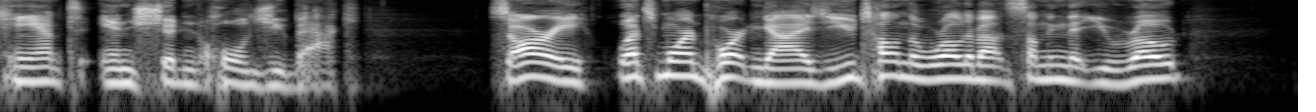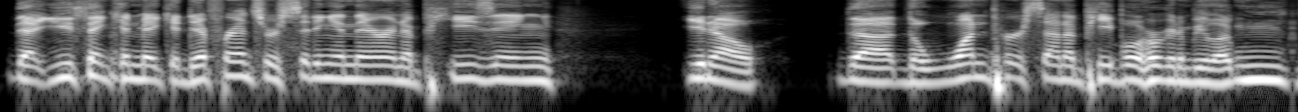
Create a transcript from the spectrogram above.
can't and shouldn't hold you back. Sorry, what's more important, guys? You telling the world about something that you wrote that you think can make a difference or sitting in there and appeasing, you know, the the 1% of people who are going to be like, mm,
